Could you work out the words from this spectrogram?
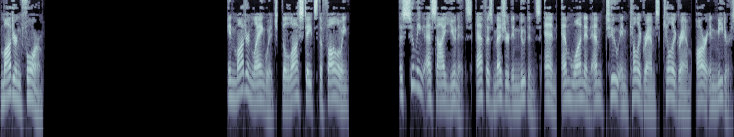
Modern form. In modern language, the law states the following. Assuming SI units, F is measured in newtons n, m1 and m2 in kilograms kilogram, r in meters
